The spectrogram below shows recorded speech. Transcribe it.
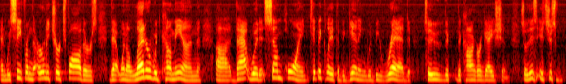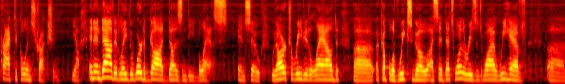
and we see from the early church fathers that when a letter would come in, uh, that would at some point, typically at the beginning, would be read to the, the congregation. So this it's just practical instruction. Yeah. And undoubtedly the Word of God does indeed bless. And so we are to read it aloud. Uh, a couple of weeks ago, I said that's one of the reasons why we have uh,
